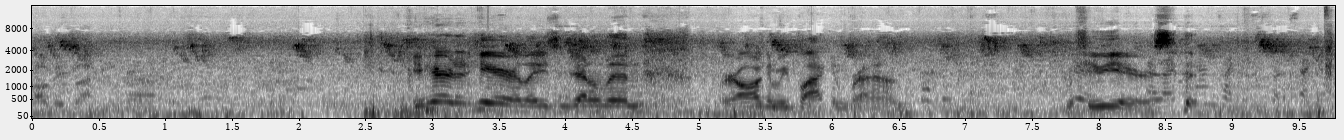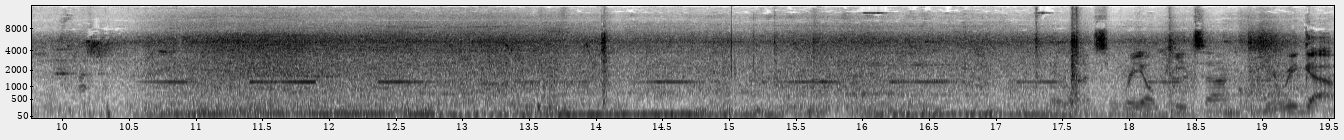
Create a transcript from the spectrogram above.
We'll be black and brown. You heard it here, ladies and gentlemen. We're all gonna be black and brown in a few years. they wanted some real pizza. Here we go.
